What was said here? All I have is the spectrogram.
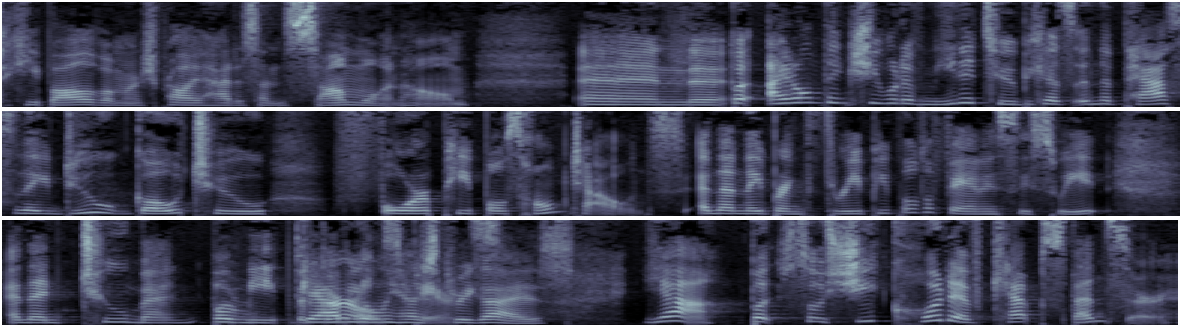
to keep all of them, or she probably had to send someone home. And But I don't think she would have needed to because in the past they do go to four people's hometowns and then they bring three people to fantasy suite and then two men but meet the Gabby only has three guys. Yeah, but so she could have kept Spencer.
